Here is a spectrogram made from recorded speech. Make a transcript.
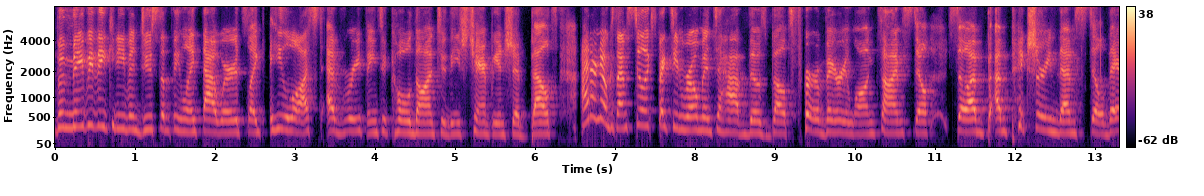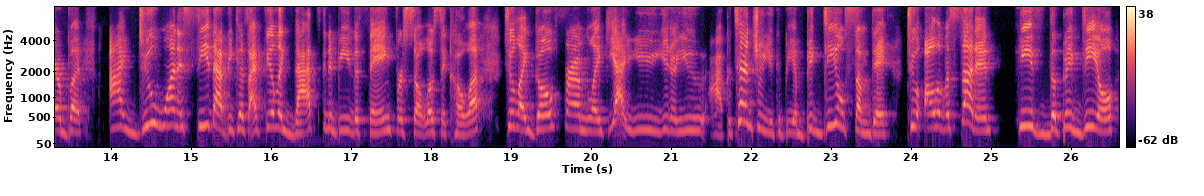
but maybe they can even do something like that where it's like he lost everything to hold on to these championship belts. I know because I'm still expecting Roman to have those belts for a very long time still. So I'm I'm picturing them still there, but I do want to see that because I feel like that's going to be the thing for Solo Sikoa to like go from like yeah, you you know, you have potential, you could be a big deal someday to all of a sudden he's the big deal,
